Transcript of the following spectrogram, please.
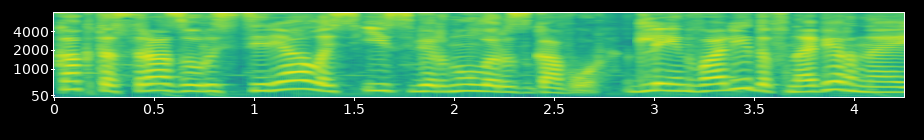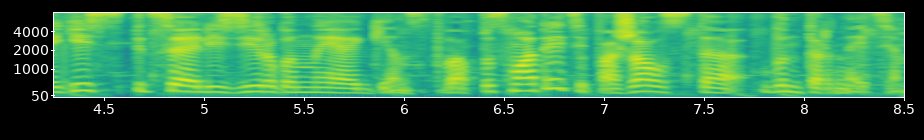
как-то сразу растерялась и свернула разговор. Для инвалидов, наверное, есть специализированные агентства. Посмотрите, пожалуйста, в интернете.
